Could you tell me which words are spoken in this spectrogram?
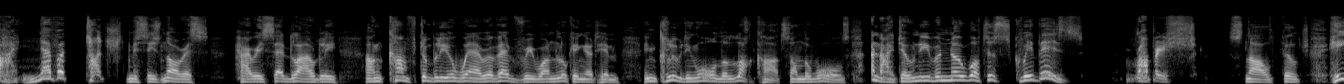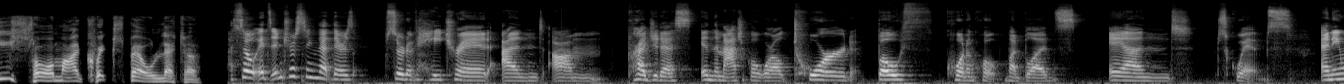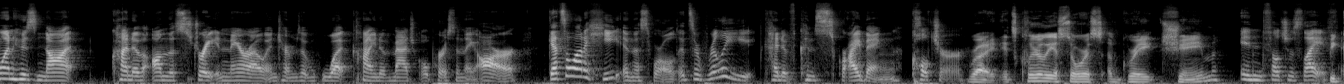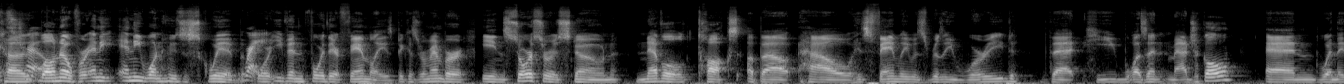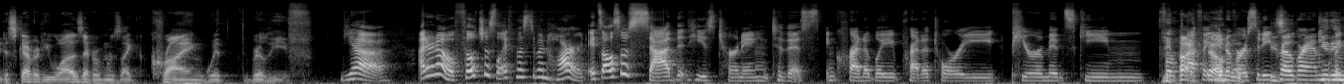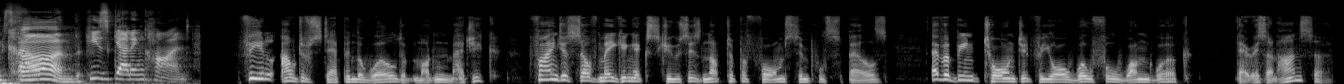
I never touched Mrs. Norris, Harry said loudly, uncomfortably aware of everyone looking at him, including all the Lockharts on the walls, and I don't even know what a squib is. Rubbish, snarled Filch. He saw my Kwikspell letter. So it's interesting that there's sort of hatred and um, prejudice in the magical world toward both quote unquote mudbloods and squibs. Anyone who's not kind of on the straight and narrow in terms of what kind of magical person they are gets a lot of heat in this world. It's a really kind of conscribing culture. Right. It's clearly a source of great shame in Filch's life. Because well no, for any anyone who's a squib right. or even for their families because remember in Sorcerer's Stone, Neville talks about how his family was really worried that he wasn't magical and when they discovered he was, everyone was like crying with relief. Yeah. I don't know. Filch's life must have been hard. It's also sad that he's turning to this incredibly predatory pyramid scheme for profit yeah, university he's program. Getting Kwikspell. conned. He's getting conned. Feel out of step in the world of modern magic? Find yourself making excuses not to perform simple spells? Ever been taunted for your woeful wand work? There is an answer.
